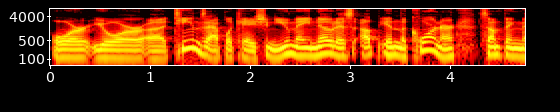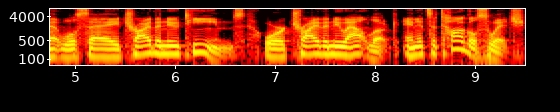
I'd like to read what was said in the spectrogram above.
or your uh, Teams application, you may notice up in the corner something that will say, try the new Teams or try the new Outlook. And it's a toggle switch.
